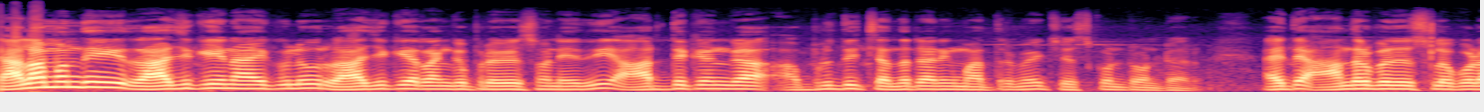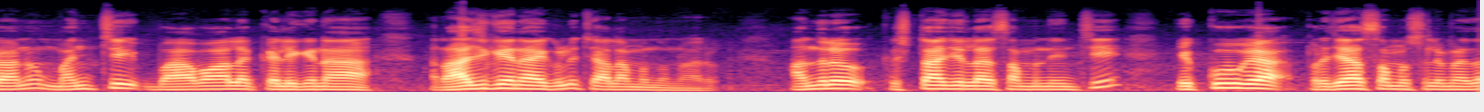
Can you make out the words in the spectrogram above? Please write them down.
చాలామంది రాజకీయ నాయకులు రాజకీయ రంగ ప్రవేశం అనేది ఆర్థికంగా అభివృద్ధి చెందడానికి మాత్రమే చేసుకుంటూ ఉంటారు. అయితే ఆంధ్రప్రదేశ్లో కూడాను మంచి భావాలు కలిగిన రాజకీయ నాయకులు చాలామంది ఉన్నారు. అందులో కృష్ణా జిల్లాకు సంబంధించి ఎక్కువగా ప్రజా సమస్యల మీద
